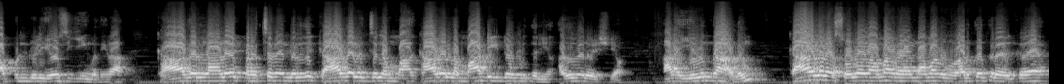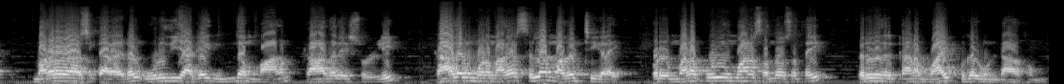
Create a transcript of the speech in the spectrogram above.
அப்படின்னு சொல்லி யோசிக்கிங்க பாத்தீங்களா? காதல்னாலே பிரச்சனைங்கிறது காதலிச்சுல மா காதல்ல மாட்டிக்கிட்டவங்களுக்கு தெரியும். அது வேற விஷயம். ஆனா இருந்தாலும் காதலை சொல்லலாமா வேண்டாமான்னு வருத்தத்துல இருக்கிற மகர ராசிக்காரர்கள் உறுதியாக இந்த மாதம் காதலை சொல்லி காதல் மூலமாக சில மகிழ்ச்சிகளை ஒரு மனப்பூர்வமான சந்தோஷத்தை பெறுவதற்கான வாய்ப்புகள் உண்டாகும்.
